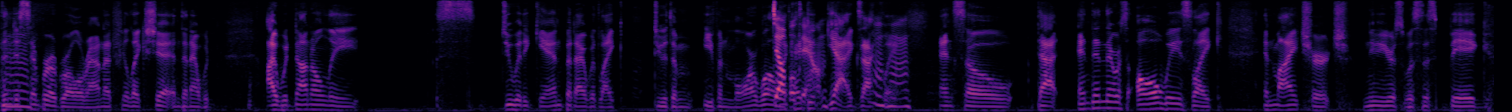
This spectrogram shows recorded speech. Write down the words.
Then December would roll around, I'd feel like shit, and then I would, I would not only s- do it again, but I would like do them even more. Well, Double like I did- down. yeah, exactly. Mhm. And so that, and then there was always like in my church, New Year's was this big,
